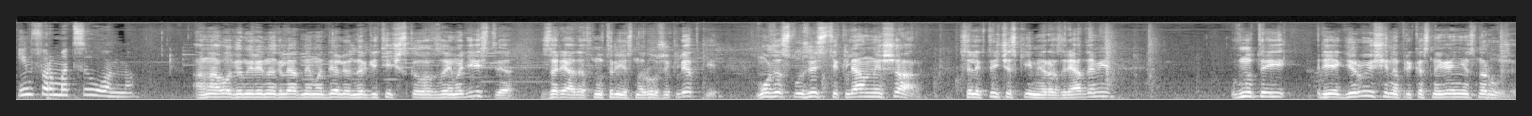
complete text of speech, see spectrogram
информационно. Аналогом или наглядной моделью энергетического взаимодействия зарядов внутри и снаружи клетки может служить стеклянный шар с электрическими разрядами внутри, реагирующий на прикосновение снаружи.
